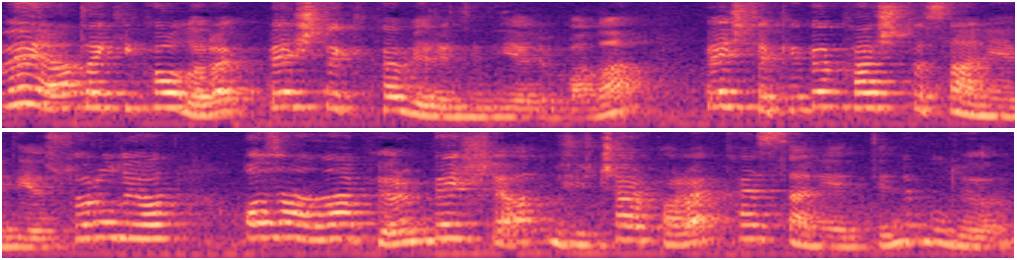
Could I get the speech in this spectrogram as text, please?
Veya dakika olarak 5 dakika verildi diyelim bana. 5 dakika kaçta saniye diye soruluyor. O zaman ne yapıyorum? 5 ile 60'ı çarparak kaç saniye ettiğini buluyorum.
